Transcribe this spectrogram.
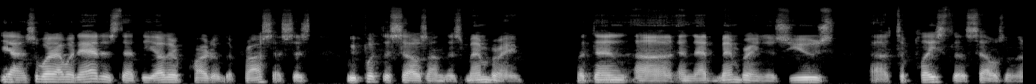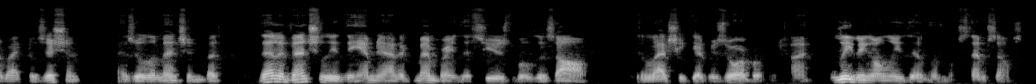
Yeah. So what I would add is that the other part of the process is we put the cells on this membrane, but then uh, and that membrane is used uh, to place the cells in the right position, as Ula mentioned. But then eventually the amniotic membrane that's used will dissolve. It'll actually get resorbed over time, leaving only the stem cells.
